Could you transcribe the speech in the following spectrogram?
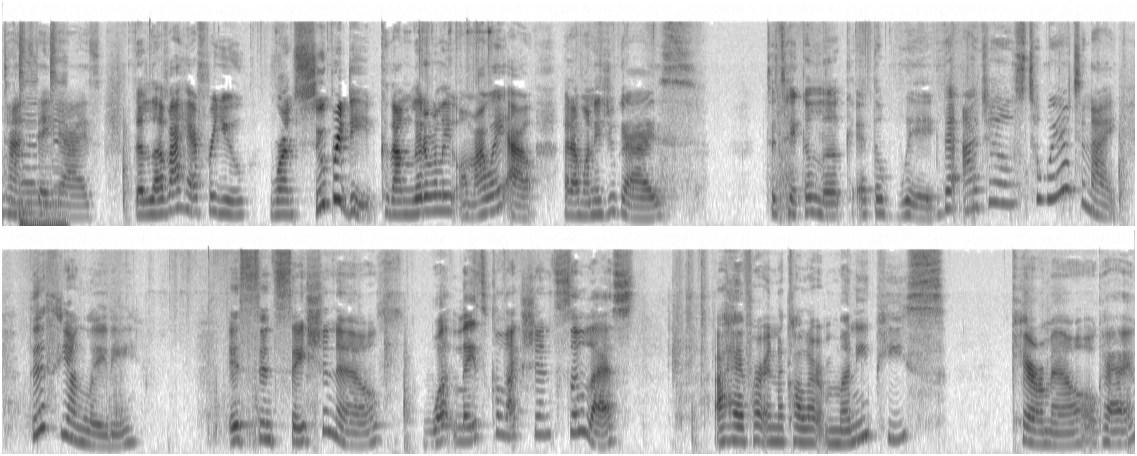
Day, guys. The love I have for you runs super deep because I'm literally on my way out. But I wanted you guys to take a look at the wig that I chose to wear tonight. This young lady is Sensationnel's What Lace Collection Celeste. I have her in the color Money Piece Caramel, okay?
